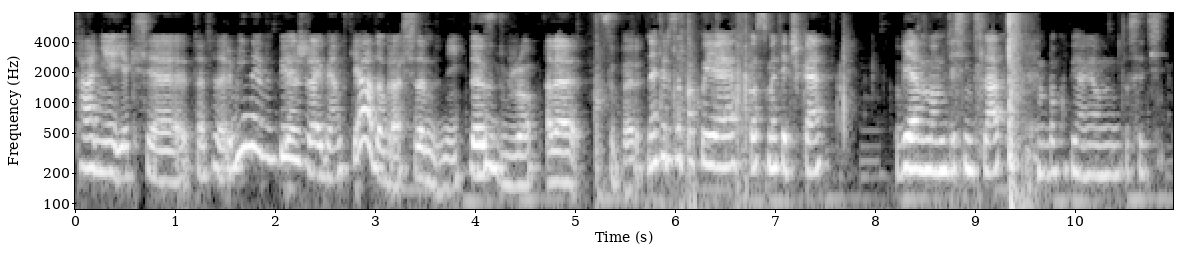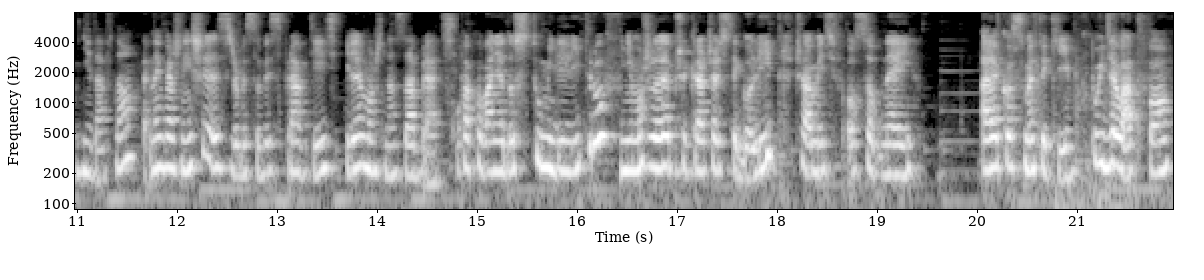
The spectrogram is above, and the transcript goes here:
tanie, jak się te terminy wybierze i miałam takie, a dobra, 7 dni. To jest dużo, ale super. Najpierw zapakuję kosmetyczkę. Wiem, mam 10 lat, bo kupiłam ją dosyć niedawno. Najważniejsze jest, żeby sobie sprawdzić, ile można zabrać opakowania do 100 ml. Nie może przekraczać tego litr, trzeba mieć w osobnej, ale kosmetyki. Pójdzie łatwo.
